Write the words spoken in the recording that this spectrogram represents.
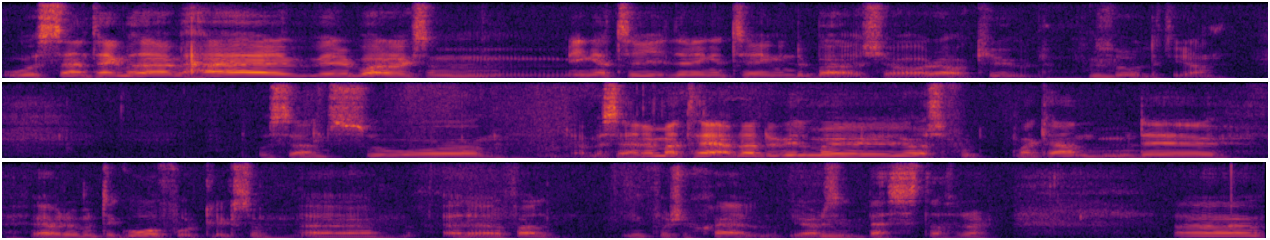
Och sen tänkte man här, är det bara liksom inga tider, ingenting. Det är bara att köra och kul. Mm. Så lite grann. Och sen så... Ja, men sen när man tävlar då vill man ju göra så fort man kan. Men det... Även om det inte går fort liksom. Uh, i alla fall inför sig själv. Göra Mm. sitt bästa sådär. Uh,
